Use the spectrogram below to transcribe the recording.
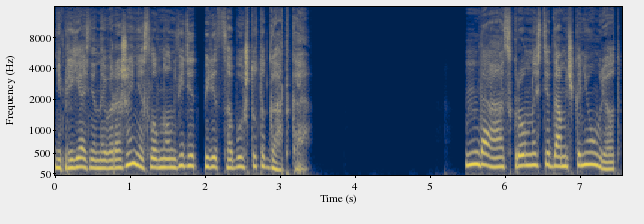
неприязненное выражение, словно он видит перед собой что-то гадкое. Да, скромности дамочка не умрет.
